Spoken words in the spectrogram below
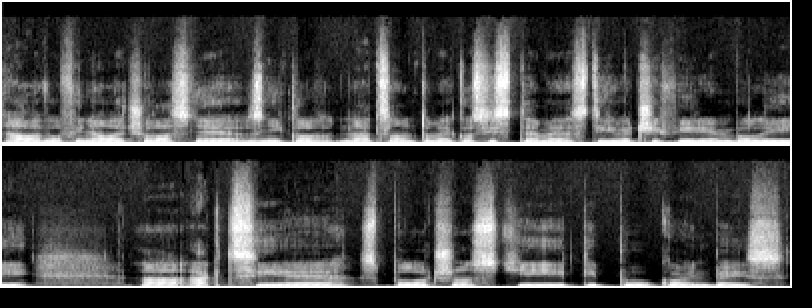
Ale vo finále, čo vlastne vzniklo na celom tom ekosystéme z tých väčších firiem boli akcie spoločnosti typu Coinbase,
